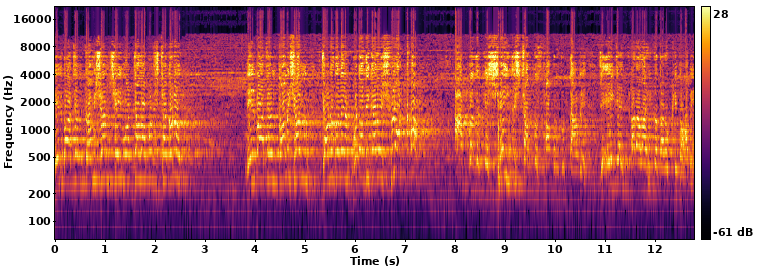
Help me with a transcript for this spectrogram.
নির্বাচন কমিশন সেই মর্যাদা প্রতিষ্ঠা করুন নির্বাচন কমিশন জনগণের ভোটাধিকারের সুরক্ষক আপনাদেরকে সেই দৃষ্টান্ত স্থাপন করতে হবে যে এইটাই ধারাবাহিকতা রক্ষিত হবে।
